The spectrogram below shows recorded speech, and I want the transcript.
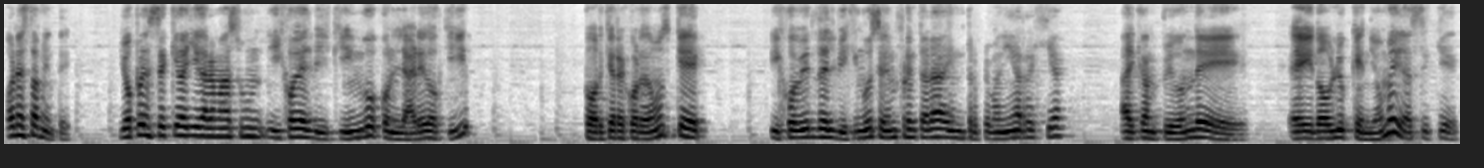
Honestamente. Yo pensé que iba a llegar más un hijo del vikingo con Laredo Kid. Porque recordemos que hijo del vikingo se va a enfrentar a Entrepremanía Regia al campeón de AEW Kenny Omega. Así que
